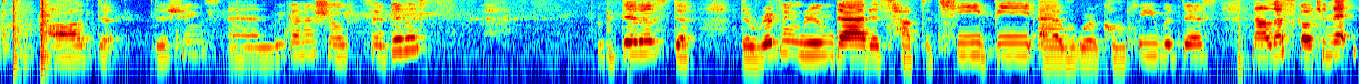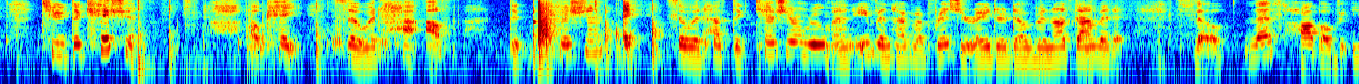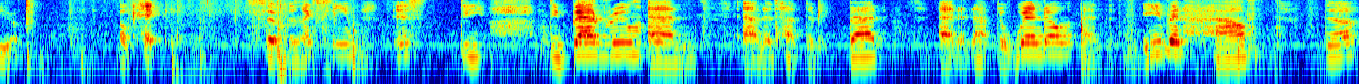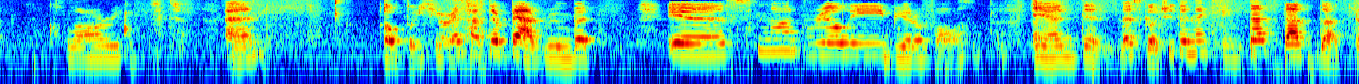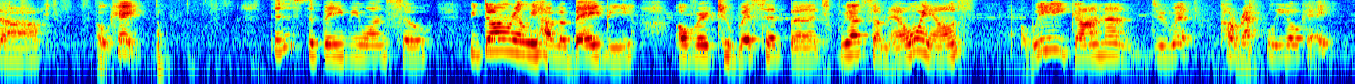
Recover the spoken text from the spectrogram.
all the dishes and we're gonna show you. So this is this is the the living room that is have the TV and we're complete with this. Now let's go to net to the kitchen. Okay, so it have the kitchen. Eh, so it have the kitchen room and even have a refrigerator that we're not done with it. So let's hop over here. Okay. So the next theme is the the bedroom and and it had the bed and it has the window and it even have the closet and over here it has the bedroom but it's not really beautiful. And then let's go to the next thing. Da da da da. Okay. This is the baby one, so we don't really have a baby over to visit, but we have some aliens. We gonna do it correctly, okay?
